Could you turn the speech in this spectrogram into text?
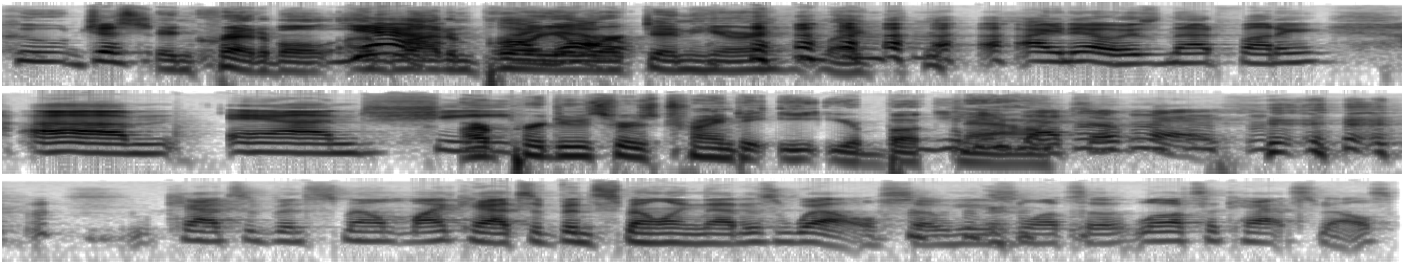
who just incredible. Yeah, I'm glad Emporia worked in here. Like I know, isn't that funny? Um, and she. our producer is trying to eat your book now. That's okay. cats have been smell. My cats have been smelling that as well. So he's lots of lots of cat smells.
